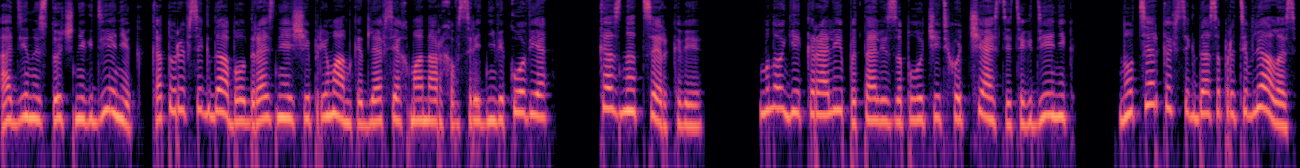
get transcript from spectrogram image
Один источник денег, который всегда был дразнящей приманкой для всех монархов Средневековья, Казна церкви. Многие короли пытались заполучить хоть часть этих денег, но церковь всегда сопротивлялась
